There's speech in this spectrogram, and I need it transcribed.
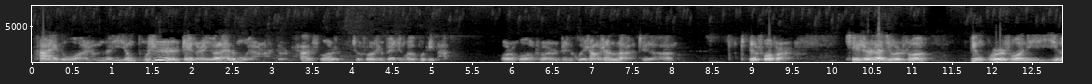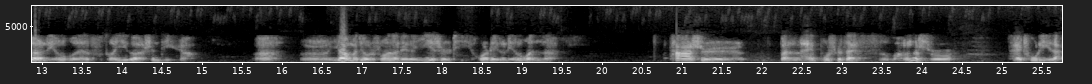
态度啊什么的，已经不是这个人原来的模样了。就是他说，就说是被灵魂附体了，或者或者说是这个鬼上身了，这个啊，这个说法，其实呢，就是说，并不是说你一个灵魂附合一个身体上，啊，嗯，要么就是说呢，这个意识体或者这个灵魂呢。他是本来不是在死亡的时候才出离的，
